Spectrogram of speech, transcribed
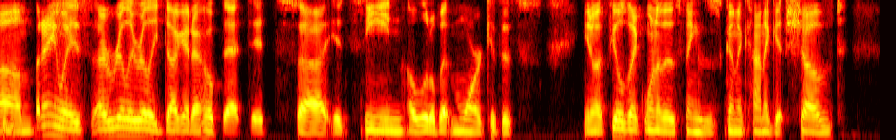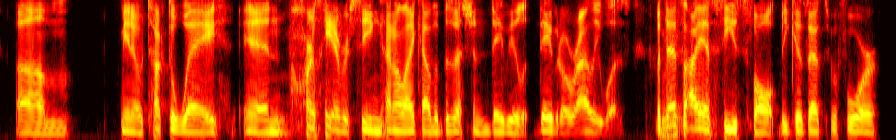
Um, but anyways, I really, really dug it. I hope that it's uh, it's seen a little bit more because it's you know it feels like one of those things is going to kind of get shoved um, you know, tucked away and hardly ever seen, kind of like how the possession of David David O'Reilly was. But that's IFC's fault because that's before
